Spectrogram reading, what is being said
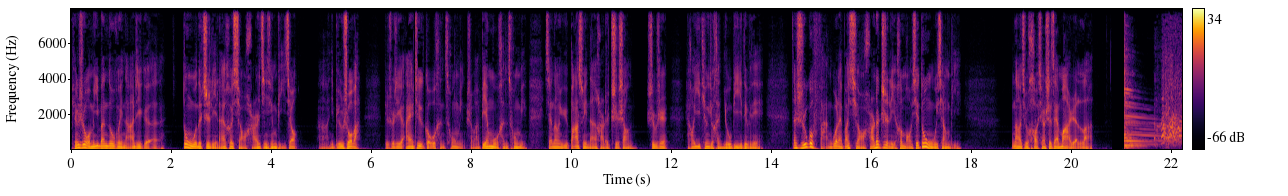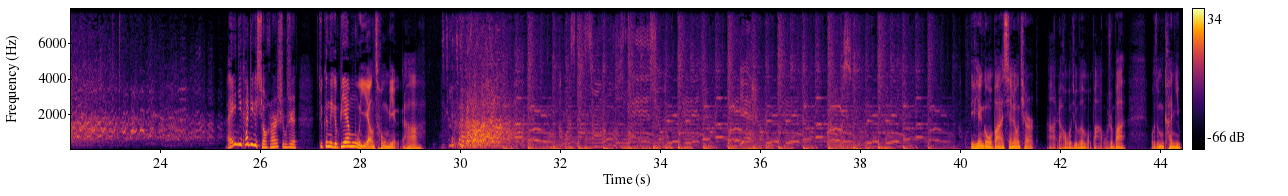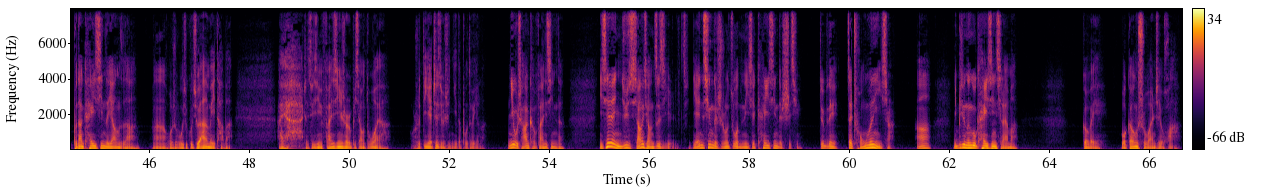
平时我们一般都会拿这个动物的智力来和小孩进行比较啊，你比如说吧，比如说这个，哎，这个狗很聪明是吧？边牧很聪明，相当于八岁男孩的智商，是不是？然后一听就很牛逼，对不对？但是如果反过来把小孩的智力和某些动物相比，那就好像是在骂人了。哎，你看这个小孩是不是就跟那个边牧一样聪明啊？那天跟我爸闲聊天啊，然后我就问我爸，我说爸，我怎么看你不大开心的样子啊？啊，我说我就过去安慰他吧。哎呀，这最近烦心事儿比较多呀。我说爹，这就是你的不对了。你有啥可烦心的？你现在你就想想自己年轻的时候做的那些开心的事情，对不对？再重温一下，啊，你不就能够开心起来吗？各位，我刚说完这话，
